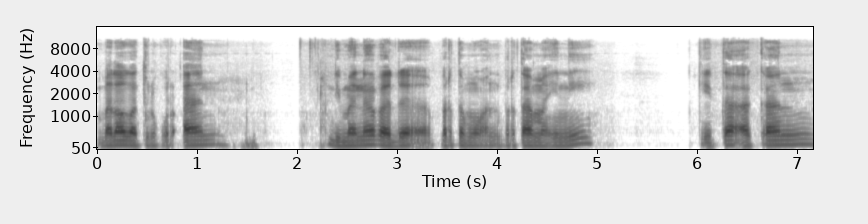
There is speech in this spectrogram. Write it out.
Balaghatul Quran di mana pada pertemuan pertama ini kita akan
